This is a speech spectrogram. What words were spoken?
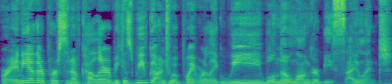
or any other person of color because we've gotten to a point where like we will no longer be silent.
